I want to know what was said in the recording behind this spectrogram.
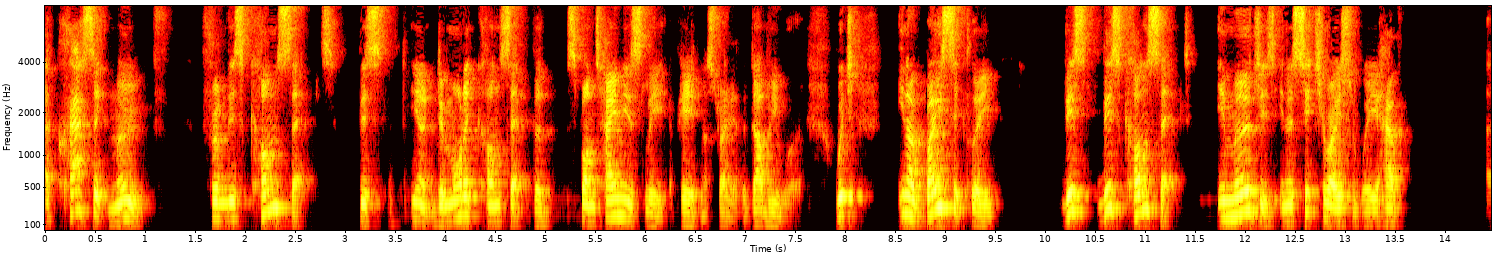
a classic move from this concept, this you know demonic concept that spontaneously appeared in Australia, the W word, which you know basically this this concept emerges in a situation where you have a,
